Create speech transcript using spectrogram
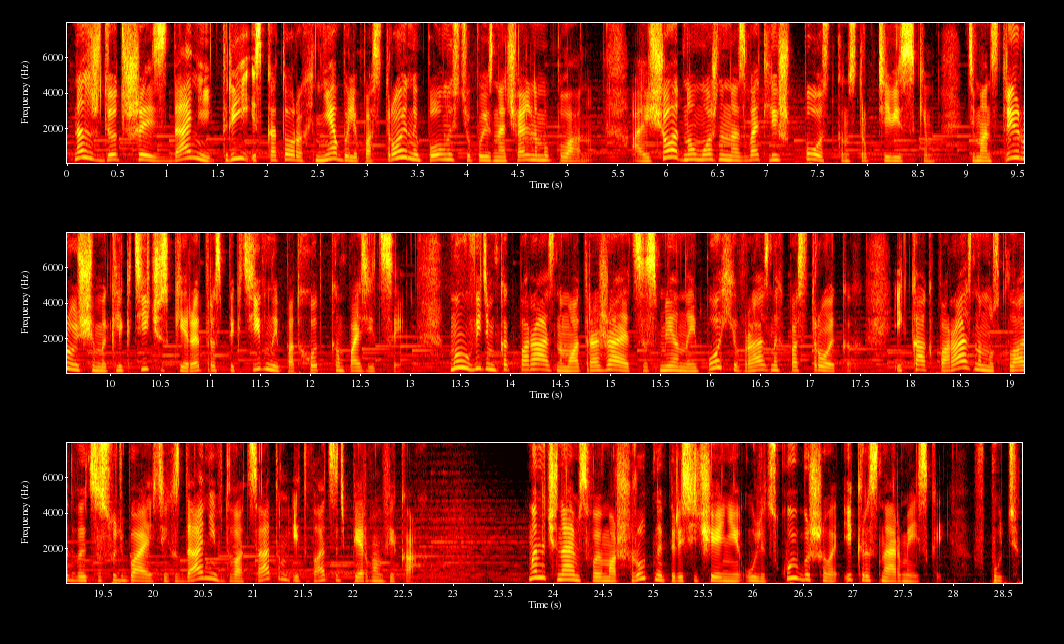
Нас ждет шесть зданий, три из которых не были построены полностью по изначальному плану. А еще одно можно назвать лишь постконструктивистским, демонстрирующим эклектический ретроспективный подход к композиции. Мы увидим, как по-разному отражается смена эпохи в разных постройках и как по-разному складывается судьба этих зданий в 20 и 21 веках. Мы начинаем свой маршрут на пересечении улиц Куйбышева и Красноармейской. В путь!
